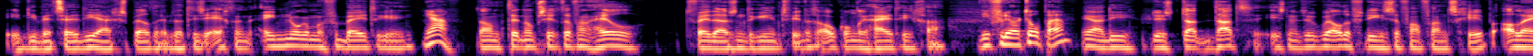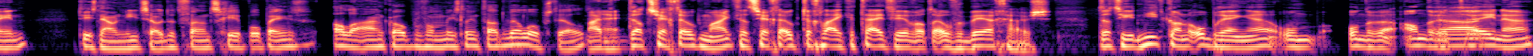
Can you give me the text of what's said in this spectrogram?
in die wedstrijden die hij gespeeld heeft, dat is echt een enorme verbetering. Ja, Dan ten opzichte van heel 2023, ook onder Heitinga. die flirt op hè? Ja, die, dus dat, dat is natuurlijk wel de verdienste van Van het Schip. Alleen, het is nou niet zo dat Van het Schip opeens alle aankopen van Mislintat wel opstelt. Maar Nee. dat zegt ook Mike, dat zegt ook tegelijkertijd weer wat over Berghuis. Dat hij het niet kan opbrengen om onder een andere Ja. trainer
